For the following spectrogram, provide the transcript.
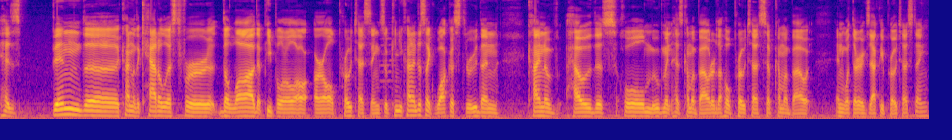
has been the kind of the catalyst for the law that people are all, are all protesting. So can you kind of just like walk us through then kind of how this whole movement has come about or the whole protests have come about and what they're exactly protesting?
